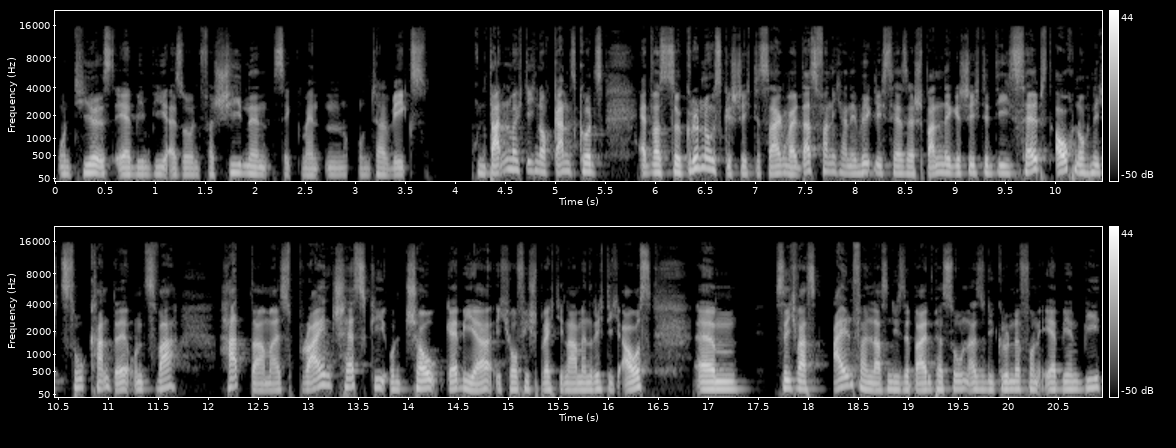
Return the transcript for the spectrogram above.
Und hier ist Airbnb also in verschiedenen Segmenten unterwegs. Und dann möchte ich noch ganz kurz etwas zur Gründungsgeschichte sagen, weil das fand ich eine wirklich sehr, sehr spannende Geschichte, die ich selbst auch noch nicht so kannte. Und zwar hat damals Brian Chesky und Joe Gebbia, ich hoffe, ich spreche die Namen richtig aus, ähm, sich was einfallen lassen, diese beiden Personen, also die Gründer von Airbnb,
